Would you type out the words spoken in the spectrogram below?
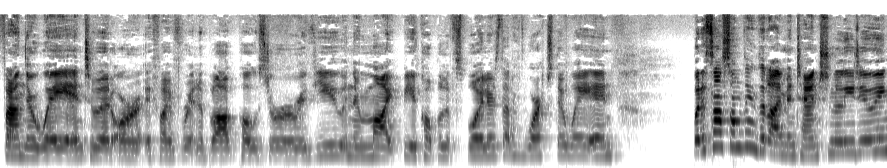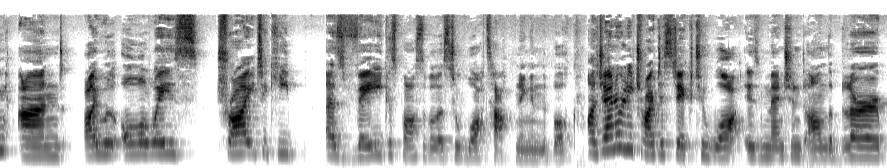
found their way into it or if I've written a blog post or a review and there might be a couple of spoilers that have worked their way in. But it's not something that I'm intentionally doing and I will always try to keep as vague as possible as to what's happening in the book. I'll generally try to stick to what is mentioned on the blurb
